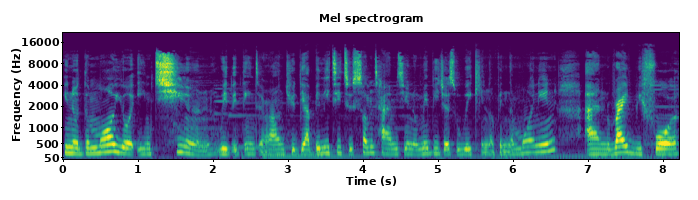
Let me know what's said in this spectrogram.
you know, the more you're in tune with the things around you, the ability to sometimes, you know, maybe just waking up in the morning and right before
